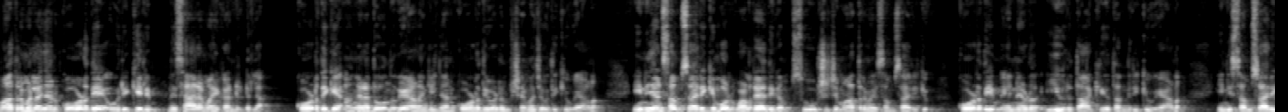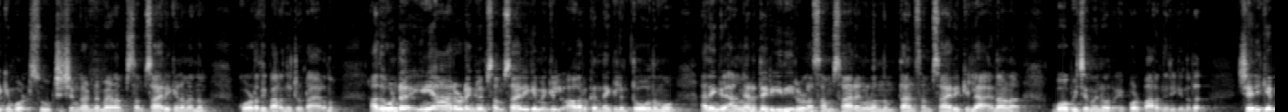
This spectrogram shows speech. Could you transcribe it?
മാത്രമല്ല ഞാൻ കോടതിയെ ഒരിക്കലും നിസാരമായി കണ്ടിട്ടില്ല. കോടതിക്ക് അങ്ങനെ തോന്നുകയാണെങ്കിൽ ഞാൻ കോടതിയോടും ക്ഷമ ചോദിക്കുകയാണ്. ഇനി ഞാൻ സംസാരിക്കുമ്പോൾ വളരെയധികം സൂക്ഷിച്ച് മാത്രമേ സംസാരിക്കൂ. കോടതിയും എന്നോട് ഈ ഒരു താക്കീത് തന്നിരിക്കുകയാണ്. ഇനി സംസാരിക്കുമ്പോൾ സൂക്ഷിച്ചും കണ്ടും വേണം സംസാരിക്കണമെന്നും കോടതി പറഞ്ഞിട്ടുണ്ടായിരുന്നു. അതുകൊണ്ട് ഇനി ആരോടെങ്കിലും സംസാരിക്കുമെങ്കിൽ അവർക്കെന്തെങ്കിലും തോന്നുമോ? അല്ലെങ്കിൽ അങ്ങനത്തെ രീതിയിലുള്ള സംസാരങ്ങളൊന്നും താൻ സംസാരിക്കില്ല എന്നാണ് ബോബി ചെമ്മനൂർ ഇപ്പോൾ പറഞ്ഞിരിക്കുന്നത്. ശരിക്കും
